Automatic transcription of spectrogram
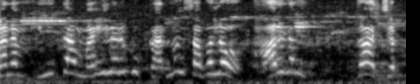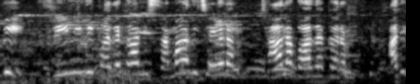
మనం ఇంత మహిళలకు కర్నూలు సభలో దారుణంగా చెప్పి శ్రీనిధి పథకాన్ని సమాధి చేయడం చాలా బాధాకరం. అది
